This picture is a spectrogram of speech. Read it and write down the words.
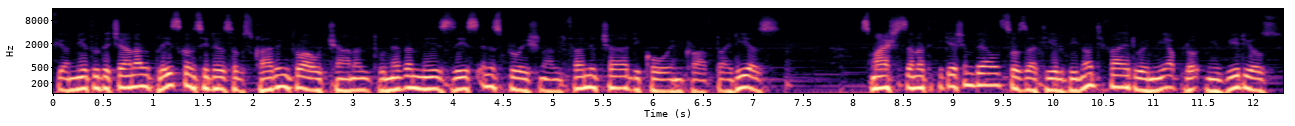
if you are new to the channel, please consider subscribing to our channel to never miss these inspirational furniture, decor and craft ideas. Smash the notification bell so that you'll be notified when we upload new videos.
